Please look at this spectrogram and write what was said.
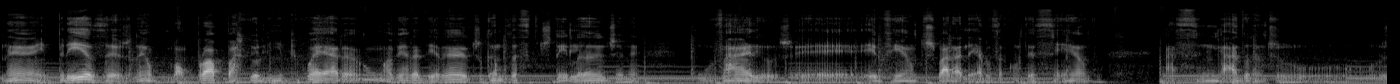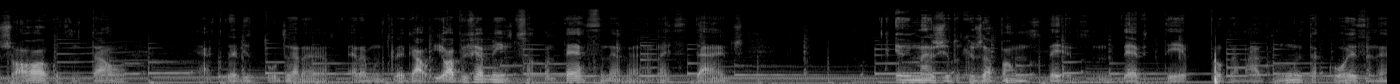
né, empresas, né, o próprio Parque Olímpico era uma verdadeira, digamos assim, Disneylândia, né, com vários é, eventos paralelos acontecendo, assim, lá durante os jogos, então aquilo ali tudo era, era muito legal. E obviamente isso acontece né, na, nas cidades. Eu imagino que o Japão deve ter programado muita coisa, né?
